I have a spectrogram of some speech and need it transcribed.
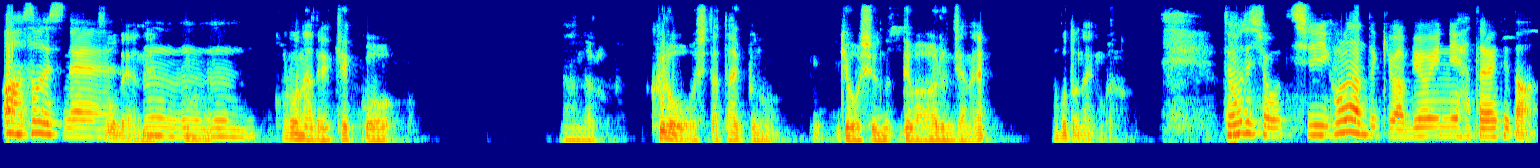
ああ、そうですね。そうだよねうんうんうん。コロナで結構、なんだろう、苦労をしたタイプの業種ではあるんじゃない？そんなことないのかどうでしょう私、コロナの時は病院に働いてた。な。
